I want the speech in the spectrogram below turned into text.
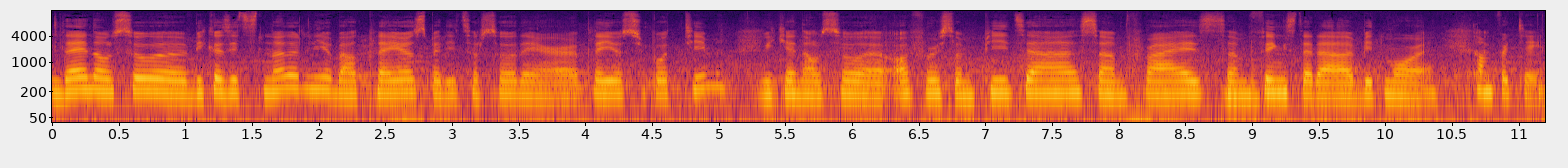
Then also uh, because it's not only about players, but it's also their player support team. We can also uh, offer some pizza, some fries, some mm-hmm. things that are a bit more uh, comforting.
